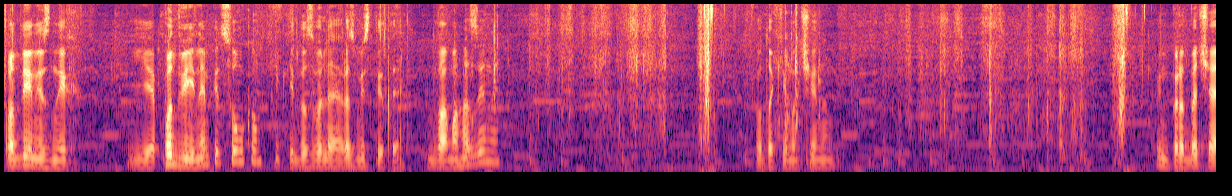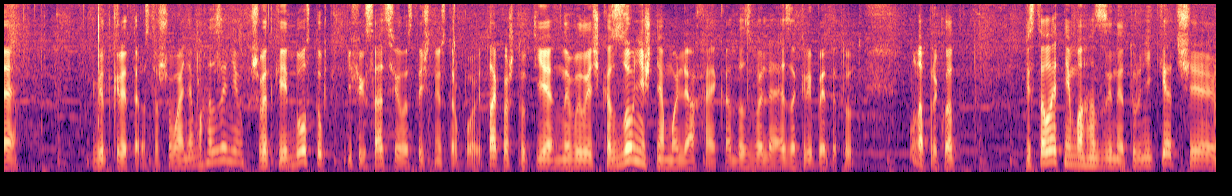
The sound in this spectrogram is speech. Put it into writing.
Один із них є подвійним підсумком, який дозволяє розмістити два магазини. Отаким от чином. Він передбачає відкрите розташування магазинів, швидкий доступ і фіксацію еластичною стропою. Також тут є невеличка зовнішня моляха, яка дозволяє закріпити тут, ну, наприклад, пістолетні магазини, турнікет чи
